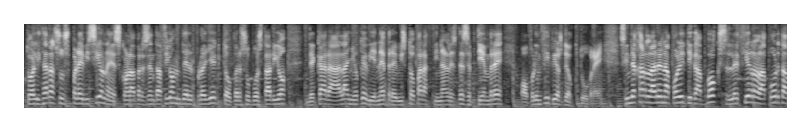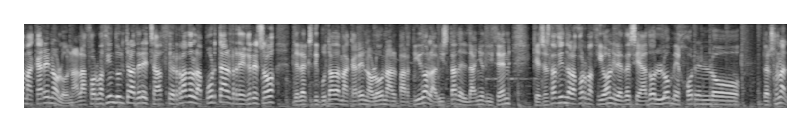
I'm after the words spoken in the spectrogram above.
actualizará sus previsiones con la presentación del proyecto presupuestario de cara al año que viene previsto para finales de septiembre o principios de octubre. Sin dejar la arena política, Vox le cierra la puerta a Macarena Olona. La formación de ultraderecha ha cerrado la puerta al regreso de la exdiputada Macarena Olona al partido a la vista del daño, dicen, que se está haciendo la formación y le ha deseado lo mejor en lo personal.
